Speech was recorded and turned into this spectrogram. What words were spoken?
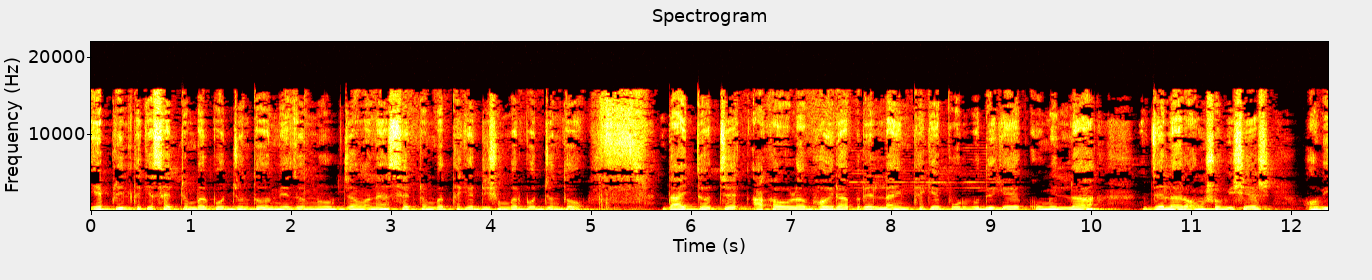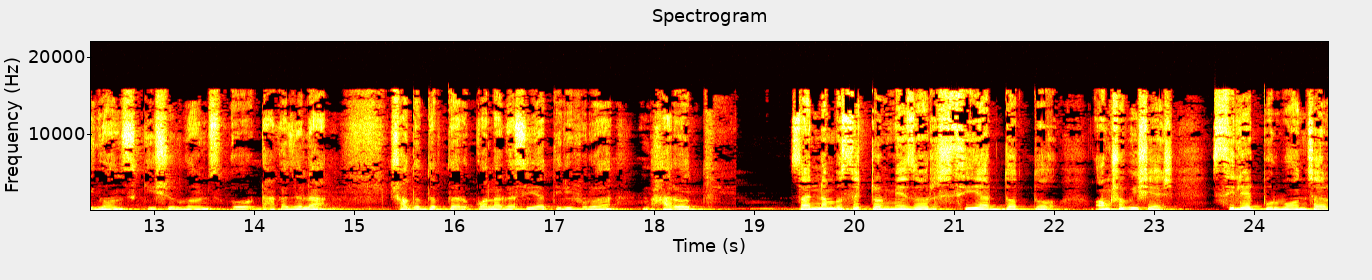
এপ্রিল থেকে সেপ্টেম্বর পর্যন্ত, মেজর নুরুজ্জামানের সেপ্টেম্বর থেকে ডিসেম্বর পর্যন্ত। দায়িত্ব হচ্ছে আখাউড়া ভৈরব রেললাইন থেকে পূর্ব দিকে কুমিল্লা জেলার অংশবিশেষ, হবিগঞ্জ, কিশোরগঞ্জ ও ঢাকা জেলা। সদর দপ্তর কলাগাছিয়া, ত্রিপুরা, ভারত। চার নম্বর সেক্টর, মেজর সিআর দত্ত, অংশবিশেষ, সিলেট, পূর্ব অঞ্চল,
